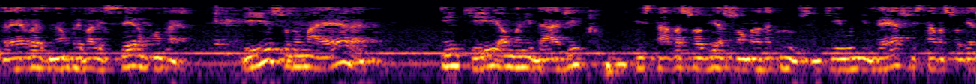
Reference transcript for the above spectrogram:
trevas não prevaleceram contra ela. E isso numa era em que a humanidade estava sob a sombra da cruz, em que o universo estava sob a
